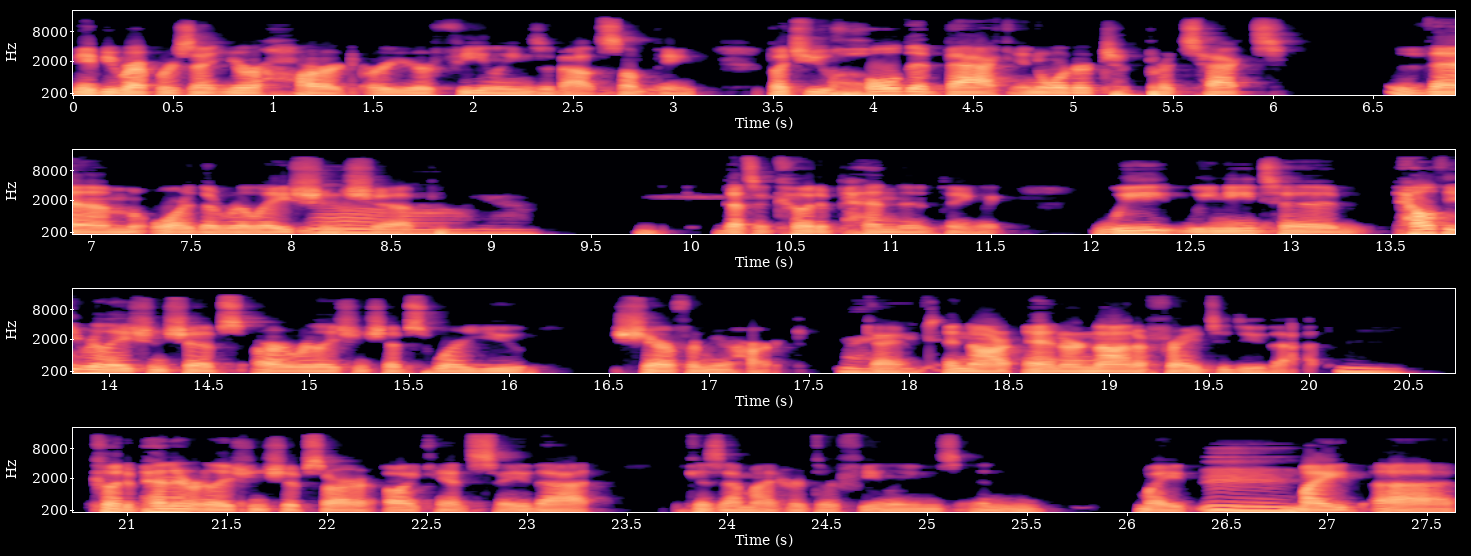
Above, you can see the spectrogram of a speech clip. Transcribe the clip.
maybe represent your heart or your feelings about something, but you hold it back in order to protect them or the relationship, Oh, yeah. that's a codependent thing. Like we we need to healthy relationships are relationships where you share from your heart, okay, Right. and not and are not afraid to do that. Mm, Codependent relationships are oh I can't say that because that might hurt their feelings and might mm, might uh,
